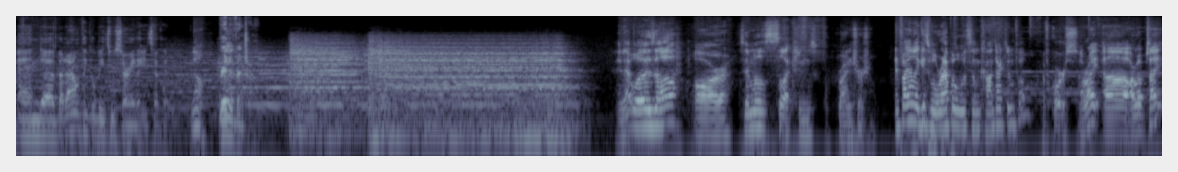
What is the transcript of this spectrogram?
and uh, but I don't think you'll be too sorry that you took it. no. great Yeah. adventure And that was uh our cinema selections, Brian Scherschel. And finally, I guess we'll wrap up with some contact info. Of course. All right, uh, our website,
